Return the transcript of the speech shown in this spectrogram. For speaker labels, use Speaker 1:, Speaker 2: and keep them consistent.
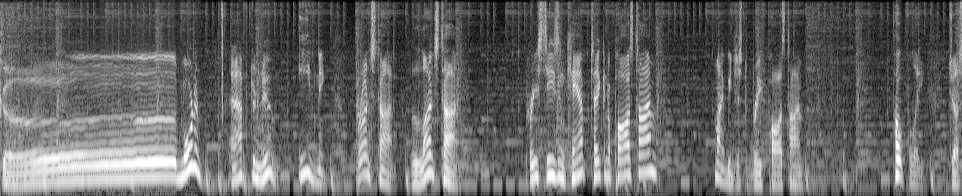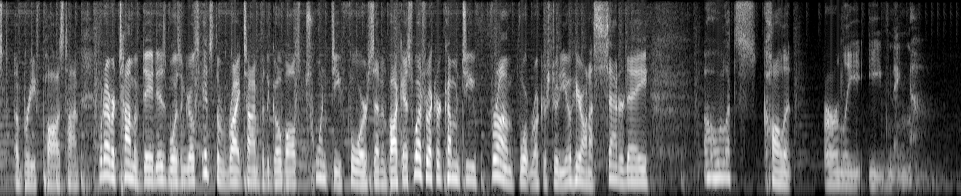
Speaker 1: Good morning, afternoon, evening, brunch time, lunchtime, preseason camp, taking a pause time. Might be just a brief pause time. Hopefully, just a brief pause time. Whatever time of day it is, boys and girls, it's the right time for the GoVols 24 7 podcast. Wes Rucker coming to you from Fort Rucker Studio here on a Saturday. Oh, let's call it early evening,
